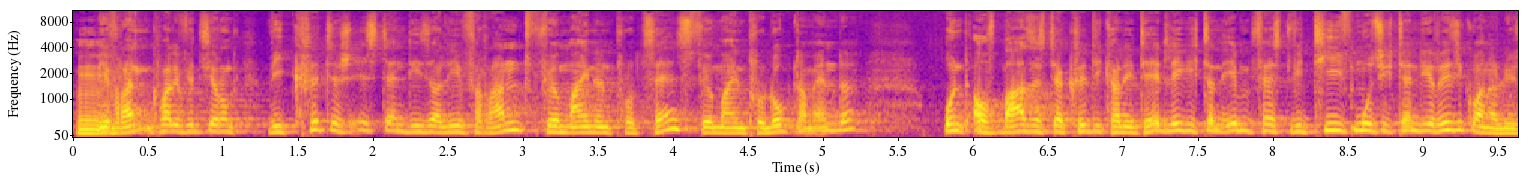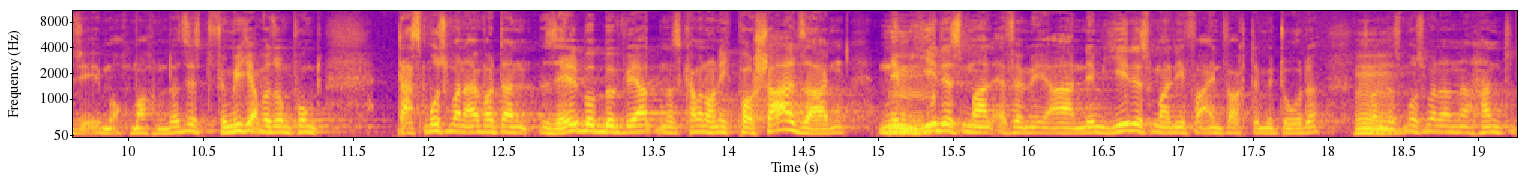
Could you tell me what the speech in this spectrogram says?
mhm. Lieferantenqualifizierung, wie kritisch ist denn dieser Lieferant für meinen Prozess, für mein Produkt am Ende? Und auf Basis der Kritikalität lege ich dann eben fest, wie tief muss ich denn die Risikoanalyse eben auch machen. Das ist für mich aber so ein Punkt, das muss man einfach dann selber bewerten. Das kann man auch nicht pauschal sagen. Nimm mhm. jedes Mal FMEA, nimm jedes Mal die vereinfachte Methode, mhm. sondern das muss man dann anhand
